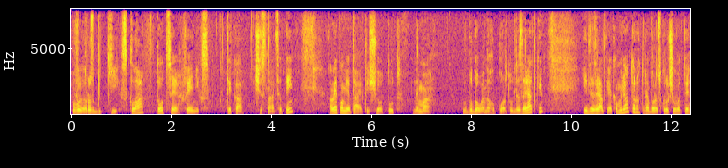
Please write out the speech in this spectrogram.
в розбитті скла, то це Phoenix TK16. Але пам'ятайте, що тут нема вбудованого порту для зарядки. І для зарядки акумулятора треба розкручувати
